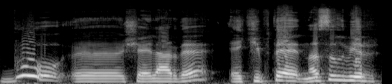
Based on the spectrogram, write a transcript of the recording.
bu e, şeylerde ekipte nasıl bir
